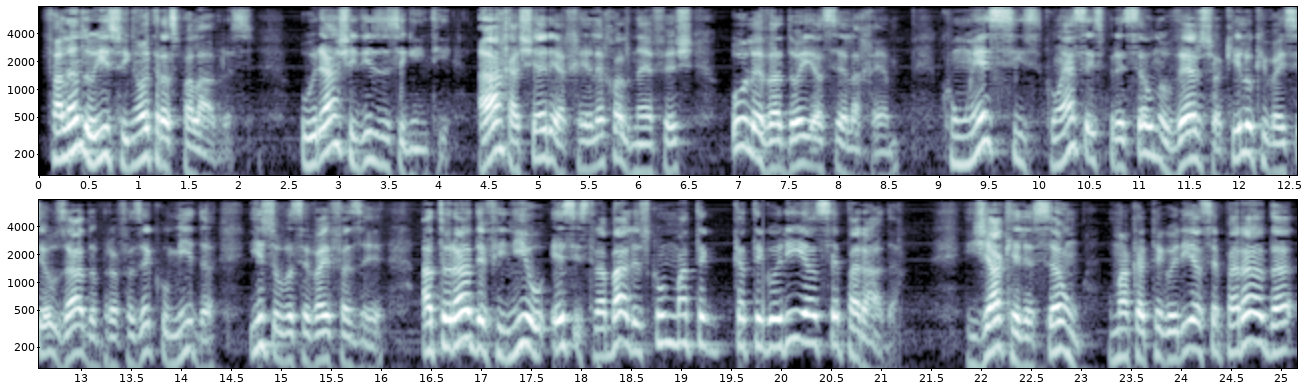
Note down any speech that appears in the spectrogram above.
Falando isso em outras palavras, Urashi diz o seguinte: com, esse, com essa expressão no verso, aquilo que vai ser usado para fazer comida, isso você vai fazer. A Torá definiu esses trabalhos como uma categoria separada. E já que eles são uma categoria separada,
